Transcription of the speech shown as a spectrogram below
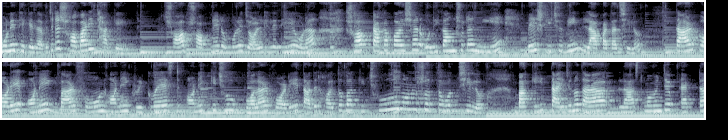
মনে থেকে যাবে, যেটা সবারই থাকে। সব স্বপ্নের ওপরে জল ঢেলে দিয়ে ওরা সব টাকা পয়সার অধিকাংশটা নিয়ে বেশ কিছুদিন লাপাতা ছিল। তারপরে অনেকবার ফোন অনেক রিকোয়েস্ট অনেক কিছু বলার পরে তাদের হয়তো বা কিছু মনুষ্যত্ববোধ ছিল বাকি, তাই জন্য তারা লাস্ট মোমেন্টে একটা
